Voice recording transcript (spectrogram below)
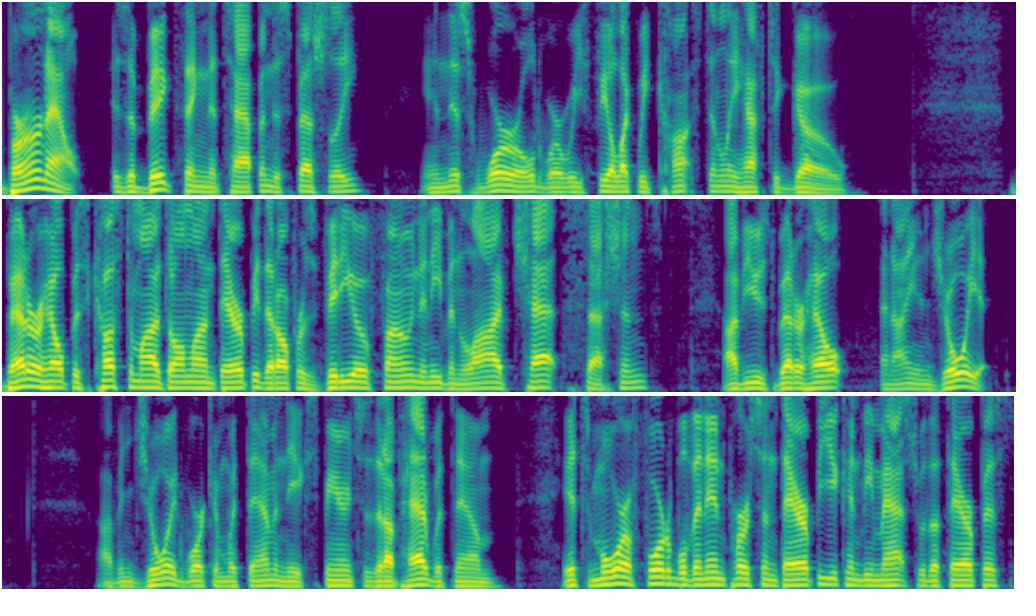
Burnout is a big thing that's happened, especially in this world where we feel like we constantly have to go. BetterHelp is customized online therapy that offers video, phone, and even live chat sessions. I've used BetterHelp and I enjoy it. I've enjoyed working with them and the experiences that I've had with them. It's more affordable than in person therapy. You can be matched with a therapist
